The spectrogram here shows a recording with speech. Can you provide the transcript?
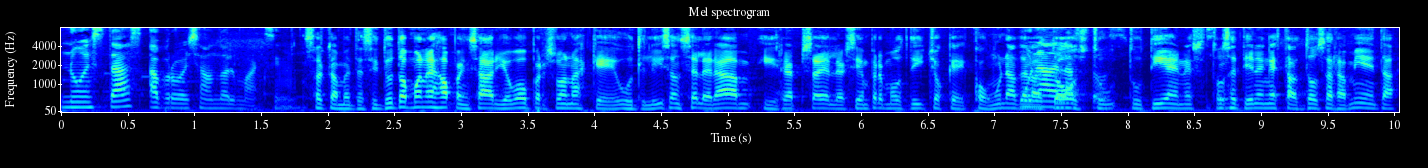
no estás aprovechando al máximo. Exactamente. Si tú te pones a pensar, yo veo personas que utilizan Celeram y RepSeller. Siempre hemos dicho que con una de, las, dos, Tú, tienes. Entonces tienen estas dos herramientas.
